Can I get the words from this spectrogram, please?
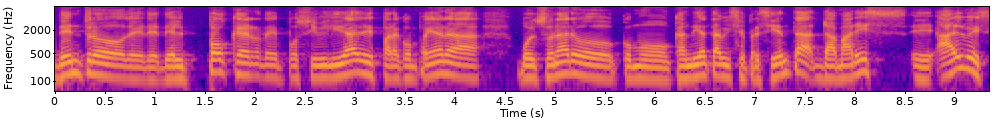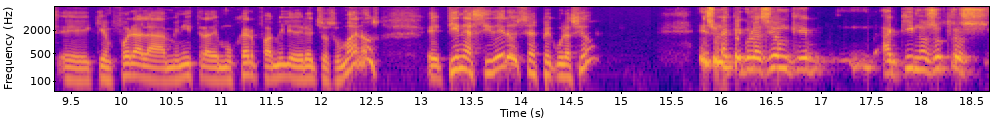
dentro del póker de posibilidades para acompañar a Bolsonaro como candidata a vicepresidenta, Damarés eh, Alves, eh, quien fuera la ministra de Mujer, Familia y Derechos Humanos. ¿Tiene asidero esa especulación? Es una especulación que aquí nosotros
